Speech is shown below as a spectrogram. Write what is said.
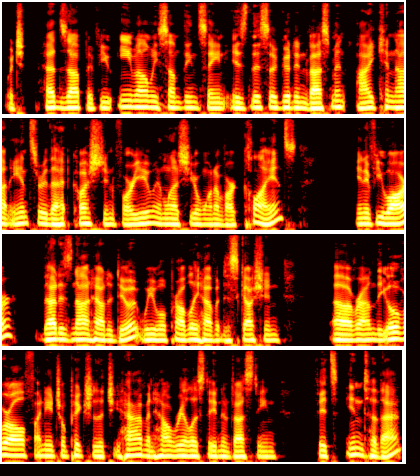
Which, heads up, if you email me something saying, Is this a good investment? I cannot answer that question for you unless you're one of our clients. And if you are, that is not how to do it. We will probably have a discussion uh, around the overall financial picture that you have and how real estate investing fits into that.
